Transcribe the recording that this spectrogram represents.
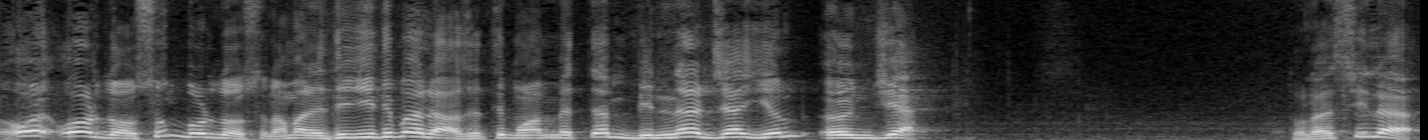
O, orada olsun burada olsun ama netice itibariyle Hz. Muhammed'den binlerce yıl önce. Dolayısıyla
